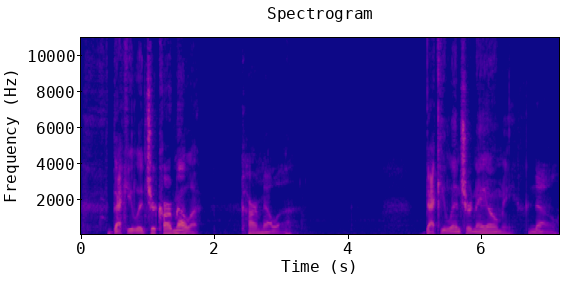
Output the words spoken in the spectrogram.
Becky Lynch or Carmella? Carmella. Becky Lynch or Naomi? No.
